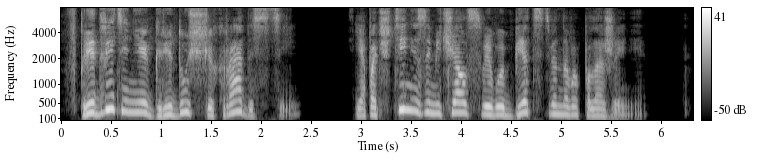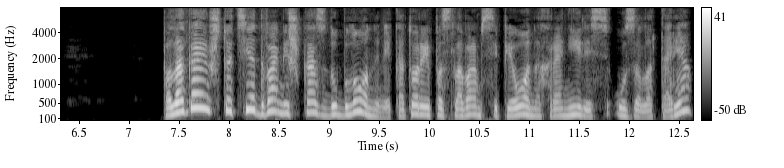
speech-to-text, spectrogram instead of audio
В предвидении грядущих радостей я почти не замечал своего бедственного положения. Полагаю, что те два мешка с дублонами, которые, по словам Сипиона, хранились у золотаря,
